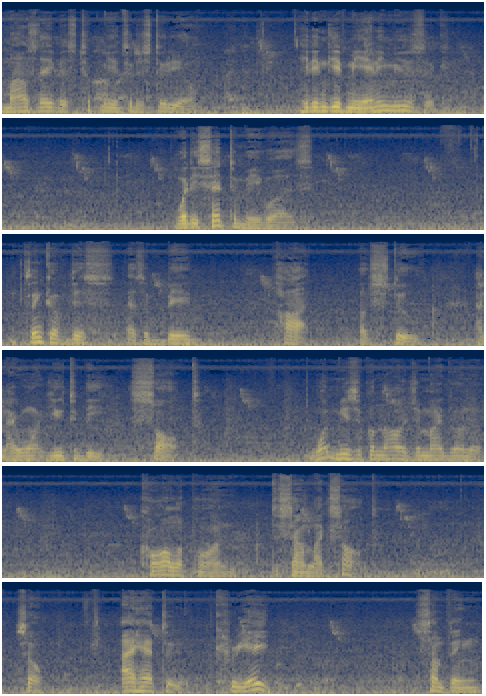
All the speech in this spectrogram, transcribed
Miles Davis took me into the studio. He didn't give me any music. What he said to me was, think of this as a big pot of stew, and I want you to be salt. What musical knowledge am I going to call upon to sound like salt? So I had to create something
